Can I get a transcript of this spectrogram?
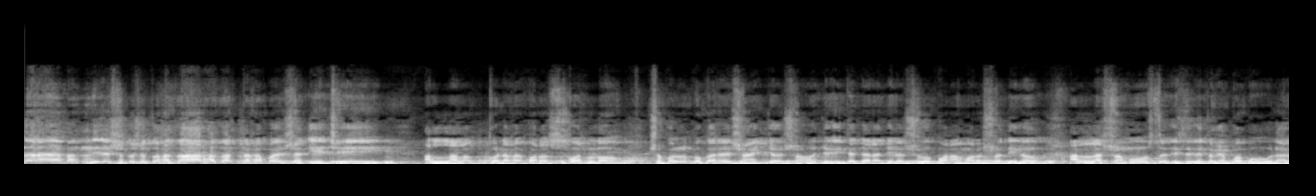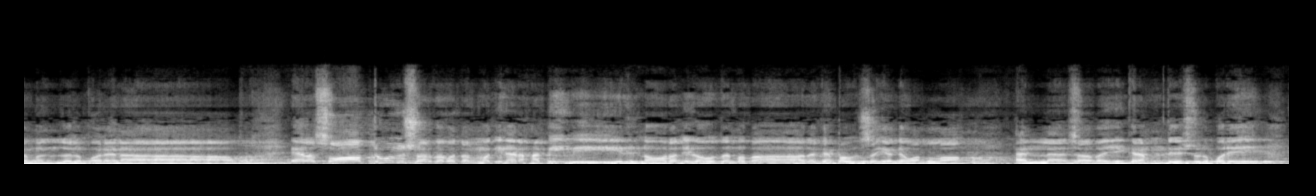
বান্দারা বান্দিরে শত শত হাজার হাজার টাকা পয়সা দিয়েছে। আল্লাহ লক্ষ টাকা খরচ করল। সকল প্রকারের সাহায্য, সহযোগিতা যারা দিল, সুপরামর্শ দিল। আল্লাহ সমস্ত কিছুকে তুমি কবুল আর মঞ্জুর করে না এর সবটুকু সর্বপ্রথম মদিনার হাবিবের নৌরানি রোজ মুবারকে পৌঁছাইয়া দেওয়াল আল্লাহ। সবাই কেরাম থেকে শুরু করে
